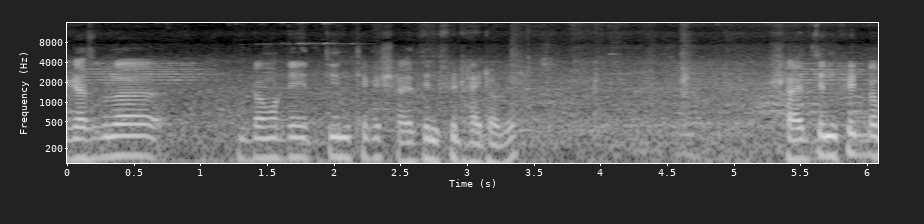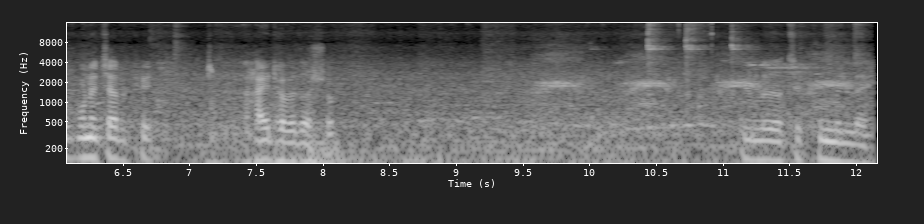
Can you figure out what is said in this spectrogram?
এই গাছগুলো মোটামুটি তিন থেকে সাড়ে তিন ফিট হাইট হবে। সাড়ে তিন ফিট বা পৌনে চার ফিট হাইট হবে দর্শক। এগুলো যাচ্ছে কুমিল্লায়।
